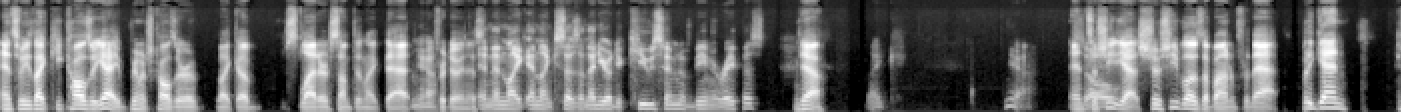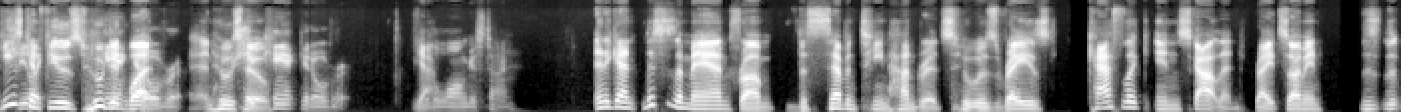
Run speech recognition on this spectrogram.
And so he's like, he calls her, yeah, he pretty much calls her like a slut or something like that Yeah. for doing this. And then like and like says, and then you had to accuse him of being a rapist. yeah. Like, yeah. And so, she, yeah, so she blows up on him for that. But again, he's She, like, confused who did what over it. and who's she who. can't get over it. Yeah. The longest time. And again, this is a man from the 1700s who was raised Catholic in Scotland, right? So, I mean, this, the,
